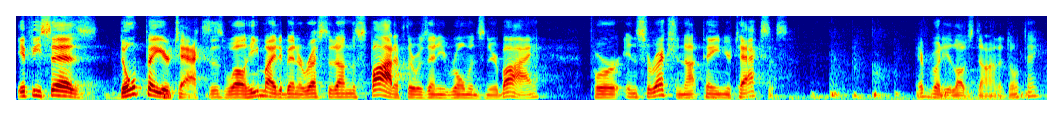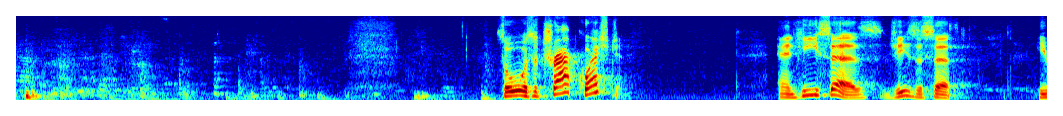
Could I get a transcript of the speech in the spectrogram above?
If he says, don't pay your taxes, well, he might have been arrested on the spot if there was any Romans nearby for insurrection, not paying your taxes. Everybody loves Donna, don't they? So it was a trap question. And he says, Jesus saith, he,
